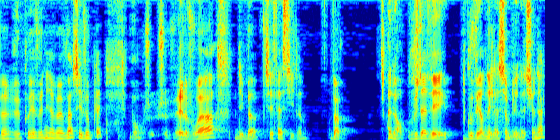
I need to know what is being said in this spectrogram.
euh, vous pouvez venir me voir s'il vous plaît? Bon, je, vais le voir. Il ben, c'est facile. Hein. Ben, alors, vous avez gouverné l'Assemblée nationale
